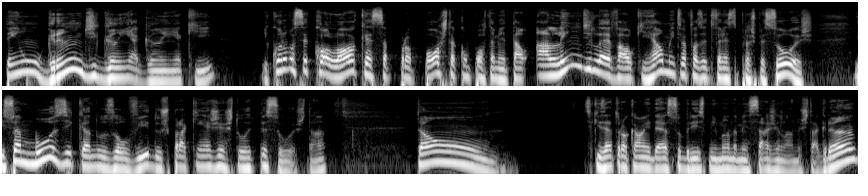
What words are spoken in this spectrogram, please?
tem um grande ganha-ganha aqui. E quando você coloca essa proposta comportamental, além de levar o que realmente vai fazer diferença para as pessoas, isso é música nos ouvidos para quem é gestor de pessoas, tá? Então, se quiser trocar uma ideia sobre isso, me manda mensagem lá no Instagram.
